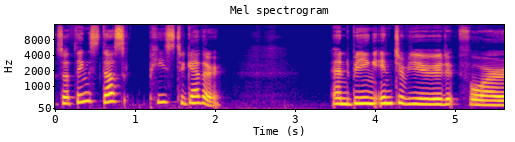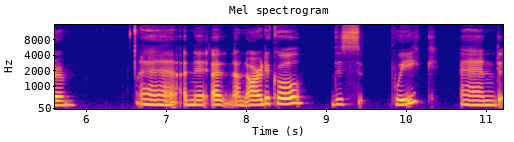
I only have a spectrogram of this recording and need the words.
So things does piece together. And being interviewed for uh, an, an article this week and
